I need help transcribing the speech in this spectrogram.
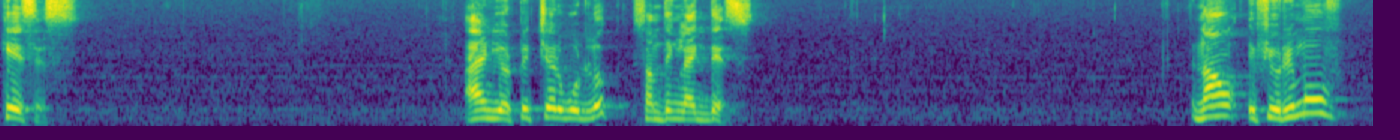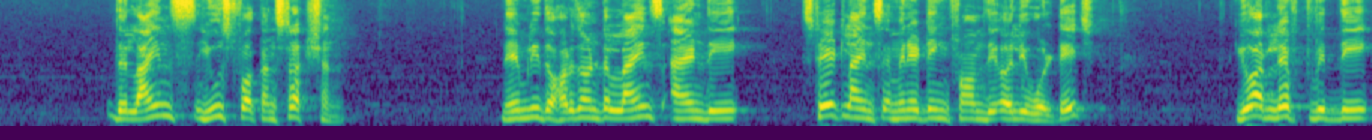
cases. and your picture would look something like this. Now, if you remove the lines used for construction namely the horizontal lines and the straight lines emanating from the early voltage, you are left with the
